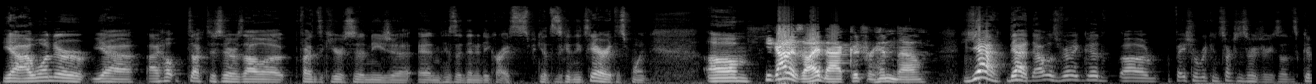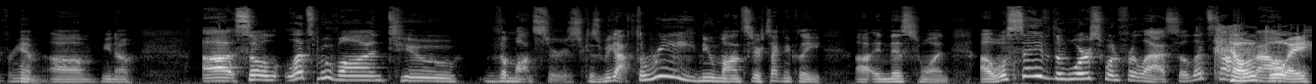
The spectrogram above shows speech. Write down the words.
Yeah, I wonder. Yeah, I hope Dr. Serizawa finds the cure to amnesia and his identity crisis because it's getting scary at this point. Um, He got his eye back. Good for him, though. yeah, yeah, that was very good uh, facial reconstruction surgery, so it's good for him. Um, you know. Uh, so let's move on to the monsters because we got three new monsters technically uh, in this one. Uh, we'll save the worst one for last. So let's talk Oh about. boy.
